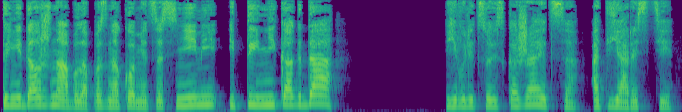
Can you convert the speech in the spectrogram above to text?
Ты не должна была познакомиться с ними, и ты никогда...» Его лицо искажается от ярости,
